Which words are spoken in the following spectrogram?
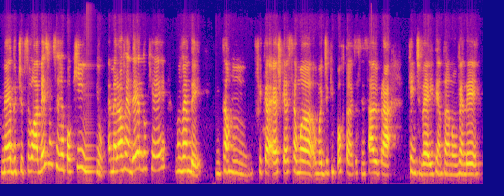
né? Do tipo, você falar, mesmo que seja pouquinho, é melhor vender do que não vender. Então, fica, acho que essa é uma, uma dica importante, assim, sabe? Para quem estiver aí tentando vender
